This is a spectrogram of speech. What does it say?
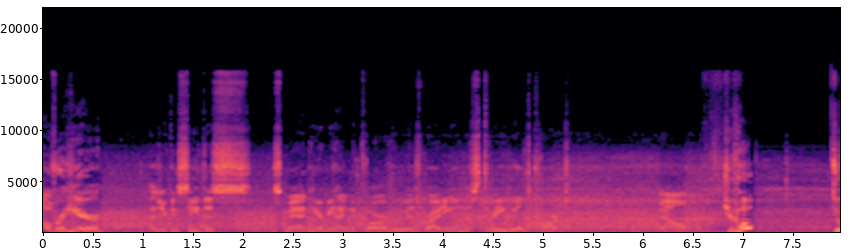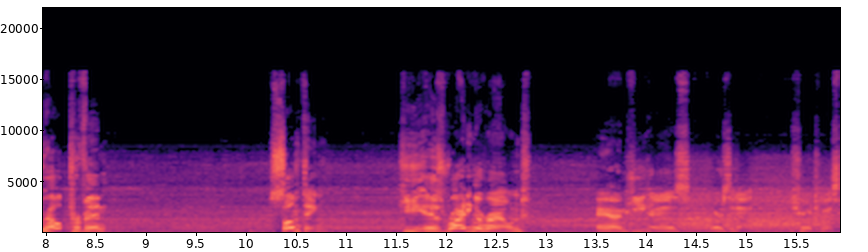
Over here, as you can see, this this man here behind the car who is riding on this three-wheeled cart. Now, to help to help prevent something, he is riding around, and he has where's it at? Show it to us.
